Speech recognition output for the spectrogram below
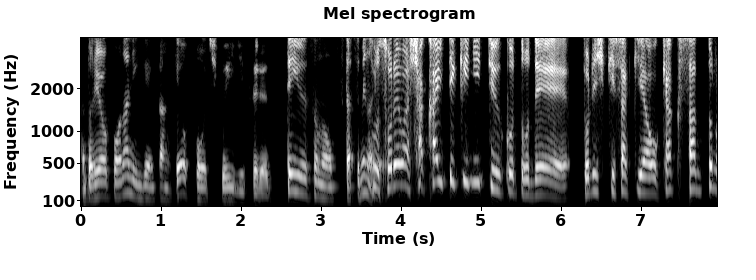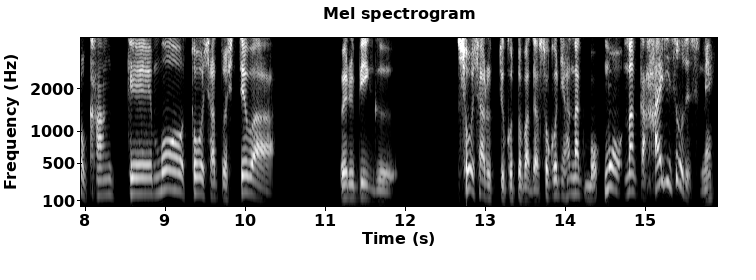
あと良好な人間関係を構築維持するっていうその二つ目のそれは社会的にということで、取引先やお客さんとの関係も当社としては、ウェルビーング、ソーシャルっていう言葉ではそこになんかもうもうなんか入りそうですね。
